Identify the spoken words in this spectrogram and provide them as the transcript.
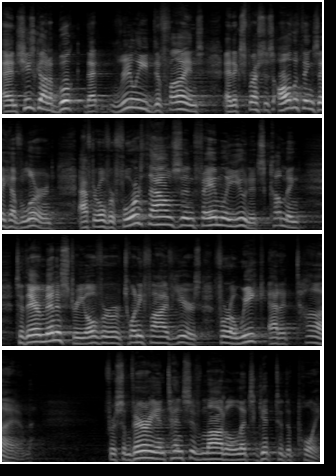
And she's got a book that really defines and expresses all the things they have learned after over 4,000 family units coming to their ministry over 25 years for a week at a time. For some very intensive model, let's get to the point.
